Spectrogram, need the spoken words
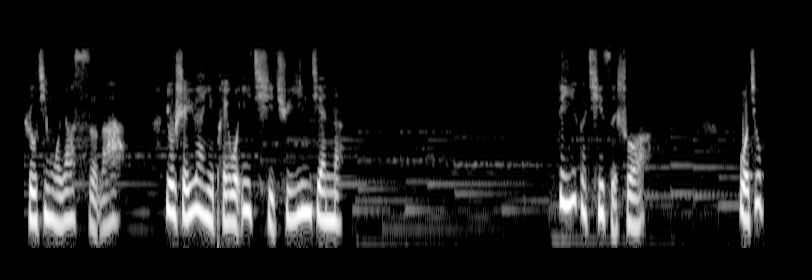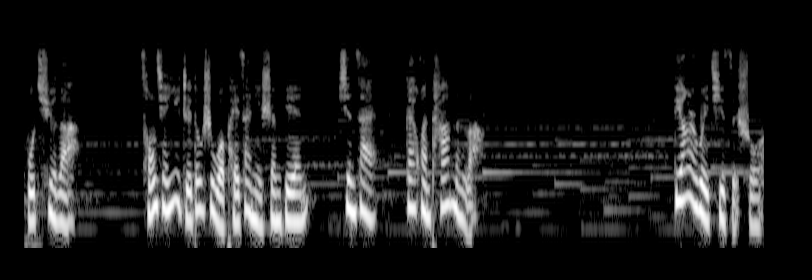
如今我要死了，有谁愿意陪我一起去阴间呢？”第一个妻子说：“我就不去了。从前一直都是我陪在你身边，现在该换他们了。”第二位妻子说：“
